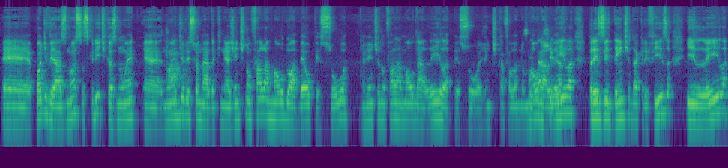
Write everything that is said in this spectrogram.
é, pode ver, as nossas críticas não é, é, não é direcionada que né? a gente não fala mal do Abel Pessoa, a gente não fala mal da Leila Pessoa, a gente está falando Você mal tá da chegando... Leila, presidente da Crefisa, e Leila,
